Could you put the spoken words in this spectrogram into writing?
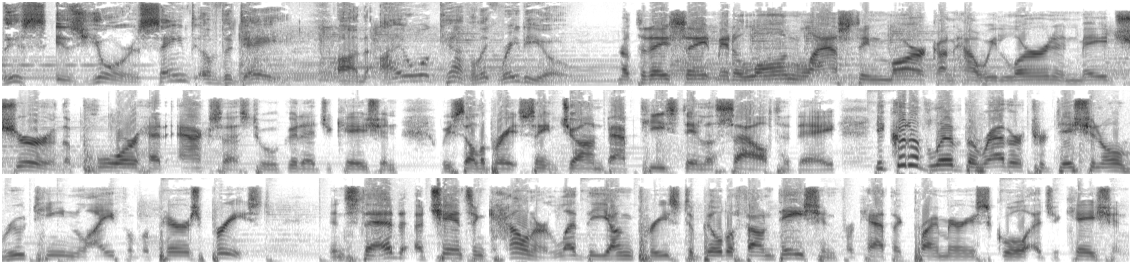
This is your Saint of the Day on Iowa Catholic Radio. Now, today's saint made a long lasting mark on how we learn and made sure the poor had access to a good education. We celebrate St. John Baptiste de La Salle today. He could have lived the rather traditional, routine life of a parish priest. Instead, a chance encounter led the young priest to build a foundation for Catholic primary school education.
